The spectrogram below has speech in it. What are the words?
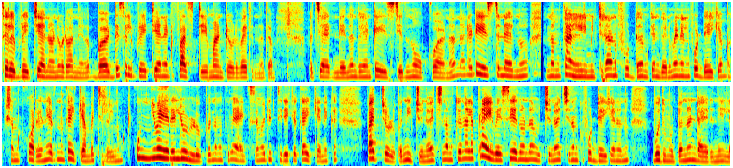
സെലിബ്രേറ്റ് ചെയ്യാനാണ് ഇവിടെ വന്നത് ബർത്ത്ഡേ സെലിബ്രേറ്റ് ചെയ്യാനായിട്ട് ഫസ്റ്റ് ടൈമാണ് കേട്ടോ ഇവിടെ വരുന്നത്. അപ്പോൾ ചേട്ടന്റെ എന്തോ ഞാൻ ടേസ്റ്റ് ചെയ്ത് നോക്കുവാണ്. നല്ല ടേസ്റ്റ് ഉണ്ടായിരുന്നു. നമുക്ക് അൺലിമിറ്റഡ് ആണ് ഫുഡ് നമുക്ക് എന്തോരം വേണമെങ്കിലും ഫുഡ് കഴിക്കാം. പക്ഷെ നമുക്ക് കുറേ നേരം ഒന്നും കഴിക്കാൻ പറ്റില്ലല്ലോ. നമുക്ക് കുഞ്ഞു വയറല്ലേ ഉള്ളൂ. ഇപ്പോൾ നമുക്ക് മാക്സിമം ഒരു ഇത്തിരിയൊക്കെ കഴിക്കാനൊക്കെ പറ്റുള്ളൂ. ഇപ്പോൾ നിച്ചുനെ വെച്ച് നമുക്ക് നല്ല പ്രൈവസി ആയതുകൊണ്ട് നിച്ചുനെ വെച്ച് നമുക്ക് ഫുഡ് കഴിക്കാനൊന്നും ബുദ്ധിമുട്ടൊന്നും ഉണ്ടായിരുന്നില്ല.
